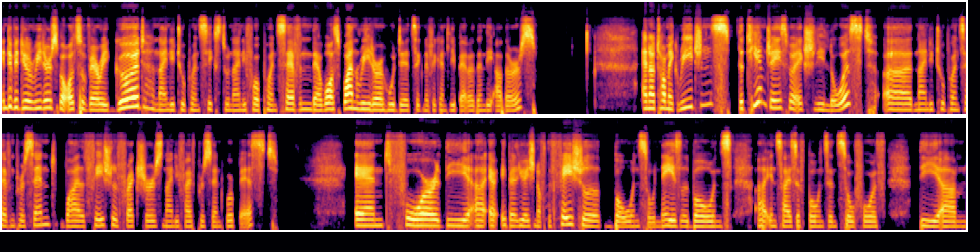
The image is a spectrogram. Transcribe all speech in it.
Individual readers were also very good 92.6 to 94.7. There was one reader who did significantly better than the others. Anatomic regions, the TMJs were actually lowest, uh, 92.7%, while facial fractures, 95%, were best. And for the uh, evaluation of the facial bones, so nasal bones, uh, incisive bones, and so forth, the um,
